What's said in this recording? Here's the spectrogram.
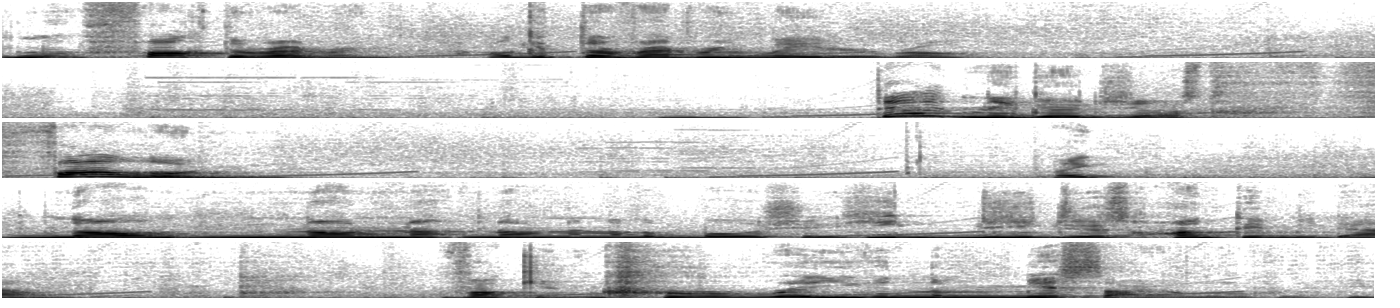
you know, fuck the red ring. I'll get the red ring later, bro. That nigga just followed me. No, no, no, no, none of the bullshit. He, he just hunted me down. Fucking craving the missile over here.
